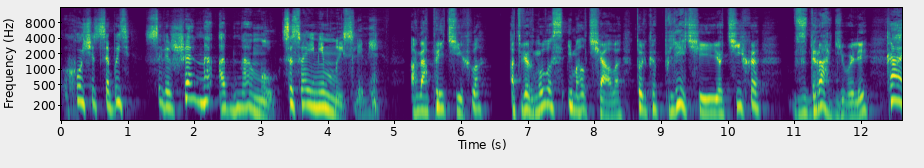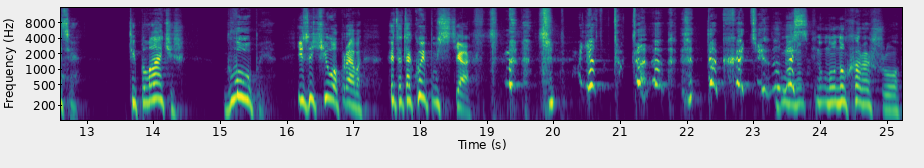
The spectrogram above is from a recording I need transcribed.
хочется быть совершенно одному, со своими мыслями. Она притихла, отвернулась и молчала, только плечи ее тихо вздрагивали. Катя, ты плачешь? Глупая. Из-за чего, право? Это такой пустяк. Мне так, так хотелось. Ну, ну, ну, ну, хорошо.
